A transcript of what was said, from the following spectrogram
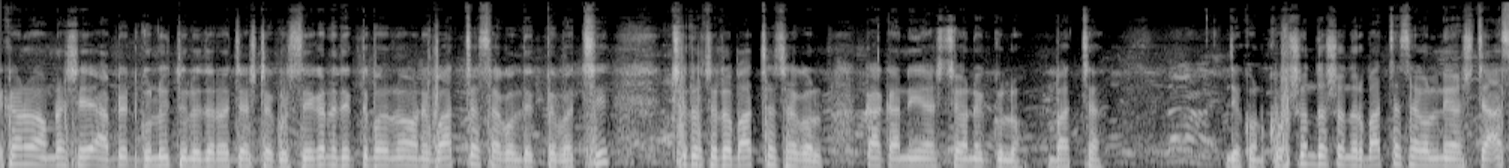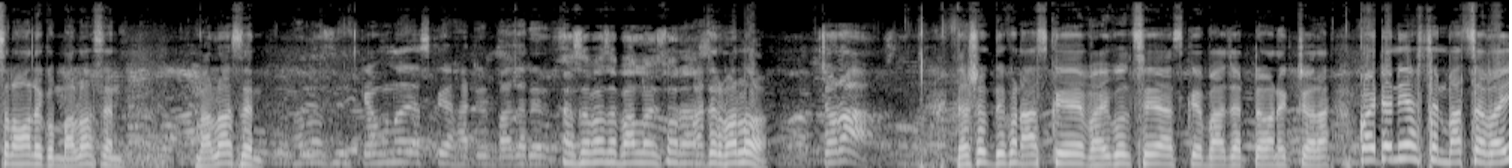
এখানেও আমরা সেই আপডেটগুলোই তুলে ধরার চেষ্টা করছি। এখানে দেখতে পারেন অনেক বাচ্চা ছাগল দেখতে পাচ্ছি। ছোট ছোট বাচ্চা ছাগল। কাকা নিয়ে আসছে অনেকগুলো বাচ্চা। দেখুন খুব সুন্দর সুন্দর বাচ্চা ছাগল নিয়ে আসছে। আসসালামু আলাইকুম ভালো আছেন? ভালো আছেন? কেমন আজকে হাটের বাজারের? আচ্ছা ভালো হয়েছে বাজার ভালো? চড়া। দর্শক দেখুন আজকে ভাই বলছে আজকে বাজারটা অনেক চড়া। কয়টা নিয়ে আসছেন বাচ্চা ভাই?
